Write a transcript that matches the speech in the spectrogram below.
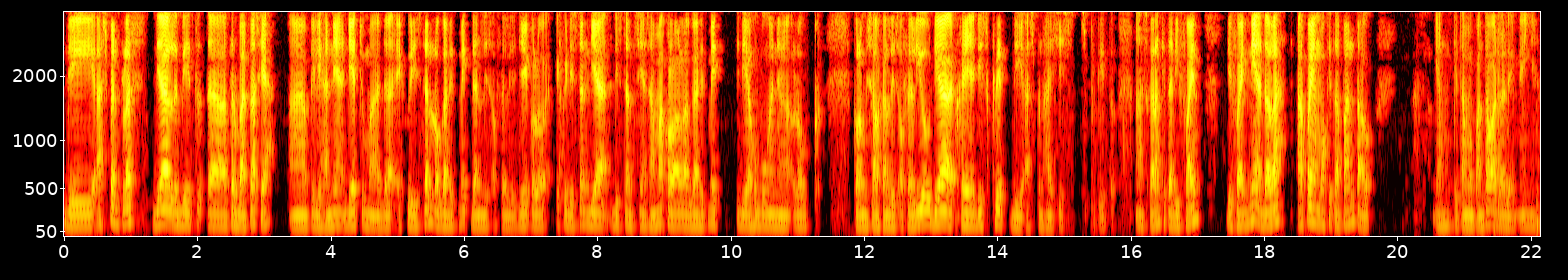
di Aspen Plus dia lebih uh, terbatas ya uh, pilihannya dia cuma ada equidistant, logarithmic dan list of value. Jadi kalau equidistant dia distance-nya sama, kalau logarithmic dia hubungannya log. Kalau misalkan list of value dia kayak discrete di Aspen HYSYS seperti itu. Nah, sekarang kita define. Define ini adalah apa yang mau kita pantau. Yang kita mau pantau adalah DME-nya.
